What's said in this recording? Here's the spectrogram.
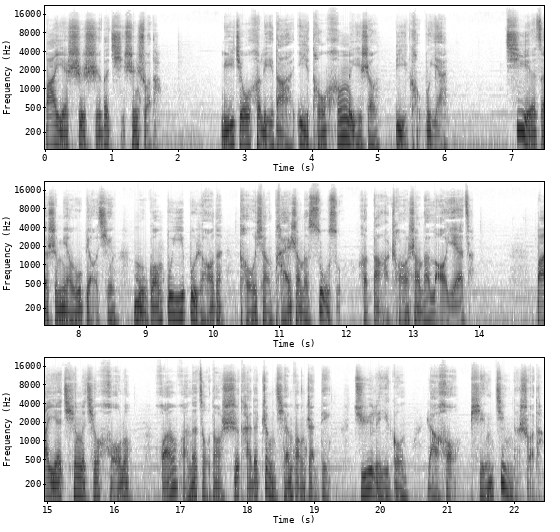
八爷适时的起身说道。李九和李大一同哼了一声，闭口不言。七爷则是面无表情，目光不依不饶的投向台上的素素和大床上的老爷子。八爷清了清喉咙。缓缓地走到石台的正前方站定，鞠了一躬，然后平静地说道：“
